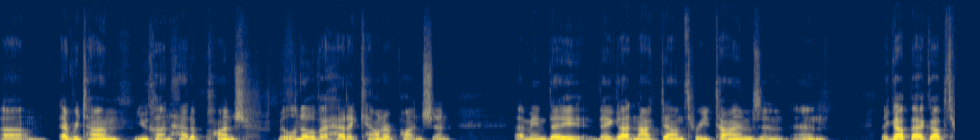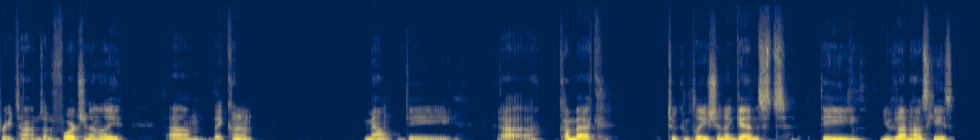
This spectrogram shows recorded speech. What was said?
Um, every time UConn had a punch, Villanova had a counter punch, and I mean they they got knocked down three times and and they got back up three times. Unfortunately, um, they couldn't mount the uh, comeback to completion against the UConn Huskies.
